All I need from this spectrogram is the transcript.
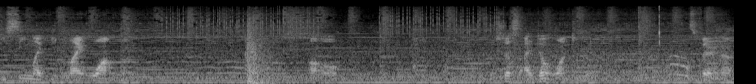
you seem like you might want one. Uh-oh. It's just, I don't want to. Oh, that's fair enough.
